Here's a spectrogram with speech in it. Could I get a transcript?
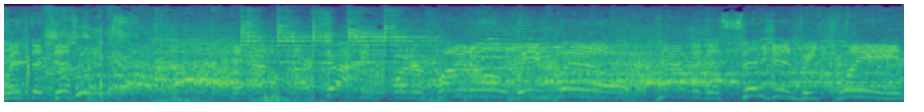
went the distance. Now, in our second quarterfinal, we will have a decision between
